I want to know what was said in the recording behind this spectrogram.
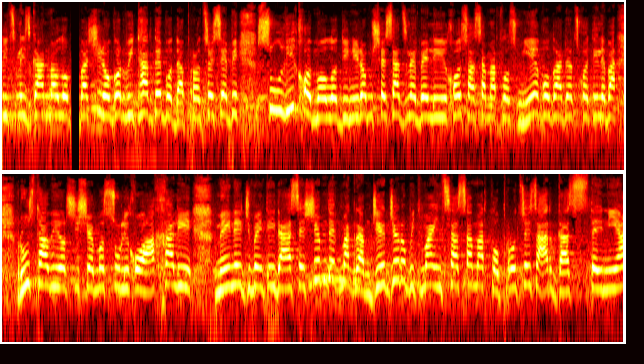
2 წლის განმავლობაში როგორ ვითარდებოდა პროცესები სულ იყო მოლოდინი რომ შესაძლებელი იყო სასამართლოს მიეღო გადაწყვეტილება რუსთავი ორში შემოსულიყო ახალი მენეჯმენტი და ასე შემდეგ მაგრამ ჯერჯერობით მაინც სასამართლო პროცესს არ გასცდენია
